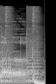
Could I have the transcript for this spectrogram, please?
love.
